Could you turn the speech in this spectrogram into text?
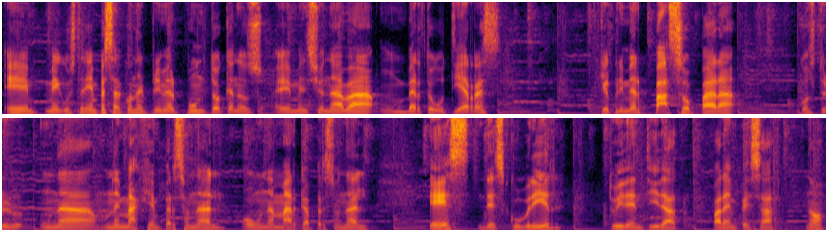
eh, me gustaría empezar con el primer punto que nos eh, mencionaba Humberto Gutiérrez, que el primer paso para construir una, una imagen personal o una marca personal es descubrir tu identidad, para empezar, ¿no?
